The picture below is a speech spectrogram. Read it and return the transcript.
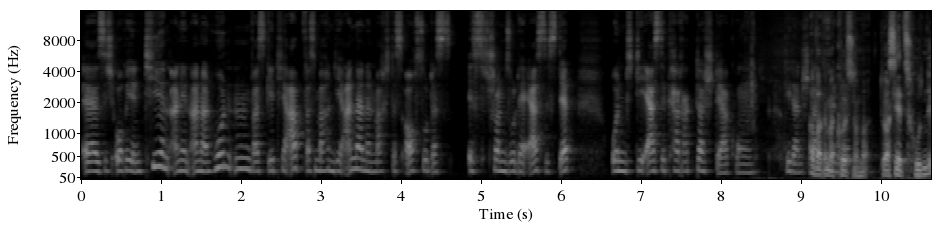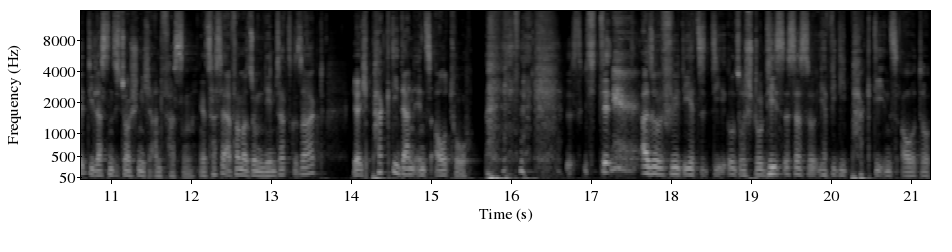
äh, sich orientieren an den anderen Hunden, was geht hier ab, was machen die anderen, dann mache ich das auch so. Das ist schon so der erste Step und die erste Charakterstärkung, die dann stattfindet. Aber warte mal kurz nochmal. Du hast jetzt Hunde, die lassen sich zum Beispiel nicht anfassen. Jetzt hast du einfach mal so im Nebensatz gesagt, ja, ich pack die dann ins Auto. also für die jetzt die unsere Studis ist das so, ja, wie die packt die ins Auto?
